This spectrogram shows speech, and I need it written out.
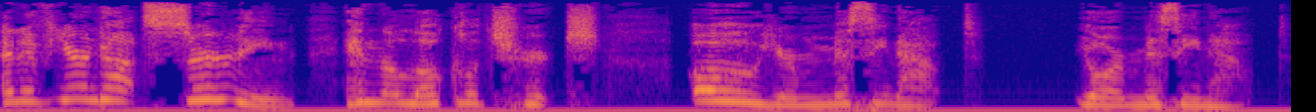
And if you're not serving in the local church, oh, you're missing out. You're missing out.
